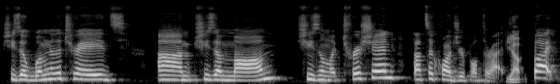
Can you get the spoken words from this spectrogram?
She's a woman of the trades. Um, she's a mom. She's an electrician. That's a quadruple threat. Yep. But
